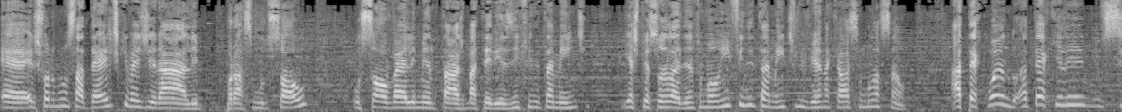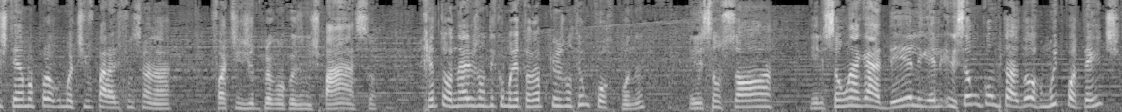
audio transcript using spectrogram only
é, eles foram para um satélite que vai girar ali próximo do Sol. O Sol vai alimentar as baterias infinitamente e as pessoas lá dentro vão infinitamente viver naquela simulação. Até quando? Até aquele sistema, por algum motivo, parar de funcionar. For atingido por alguma coisa no espaço. Retornar, eles não tem como retornar porque eles não têm um corpo, né? Eles são só. Eles são um HD, ele- ele- eles são um computador muito potente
